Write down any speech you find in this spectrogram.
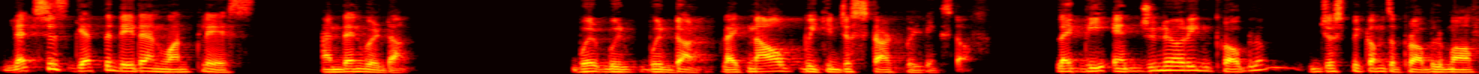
let's just get the data in one place and then we're done. We're, we're, we're done. Like now we can just start building stuff. Like the engineering problem just becomes a problem of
